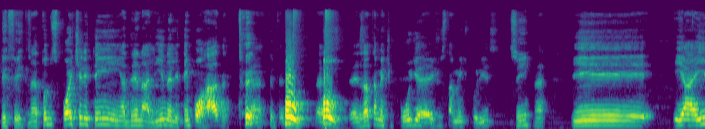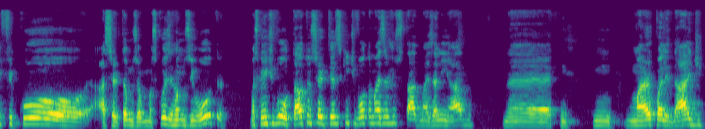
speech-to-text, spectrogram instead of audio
Perfeito. né? Todo esporte ele tem adrenalina, ele tem porrada. né? Pou, É, pou. Exatamente, o PUD é justamente por isso. Sim. E, e aí ficou. Acertamos algumas coisas, erramos em outra, mas quando a gente voltar, eu tenho certeza que a gente volta mais ajustado, mais alinhado, né? com, com maior qualidade.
